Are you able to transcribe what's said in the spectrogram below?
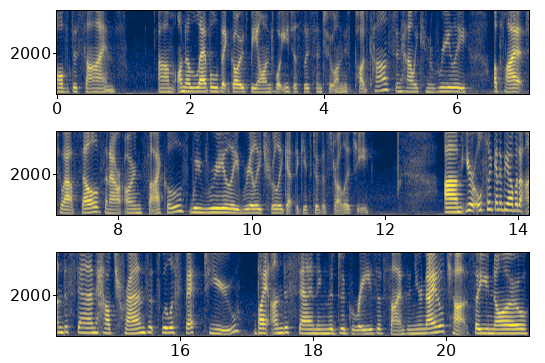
of the signs um, on a level that goes beyond what you just listened to on this podcast and how we can really apply it to ourselves and our own cycles, we really, really, truly get the gift of astrology. Um, you're also going to be able to understand how transits will affect you by understanding the degrees of signs in your natal chart. So, you know,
